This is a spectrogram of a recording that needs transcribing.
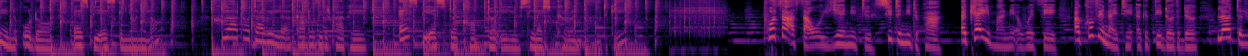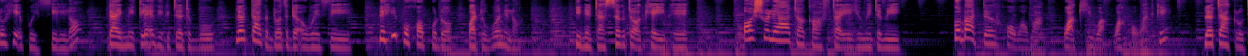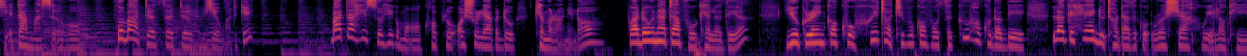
နေနို့တော့ SBS ကညောနေလောခရထတာဂိလကာဒိုဒီဖာဖေ sbs.com.au/current အပူတကေဖောစာအစာကိုယဲနေတူစီတနီတဖာအခဲအမာနေအဝဲစီအကိုဗစ် -19 အကတိဒေါ်တဲ့လော်တလို့ဟိအပွေစီလီလောဒိုင်မီကလေအကကတတဘူလော်တာကဒေါ်တဲ့အဝဲစီနေဟိဖို့ခေါ်ဖို့တော့ဝတ်တော့ဝနေလောဒီနေတာစကတော့အခဲဤဖဲ australia.gov.au မြင့်တမီ ကိုဘတ်တဟောဝဝဝခီဝဝဟောဝတ်ကေလတကလိုတီအတမဆောကိုဘတ်တသတလူရဲဝတ်ကေဘာတာဟစ်ဆိုဟေကမောခေါပလိုဩစတြေးလျဘဒိုကင်မရာနေလောဘွာဒိုနာတာဖိုခဲလတဲ့ယူကရိန်းကခုခွေထတိဘကဖို့သကူဟခုဒဘေလကဟဲဒူထတာကိုရုရှားဝေလော်ခီ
